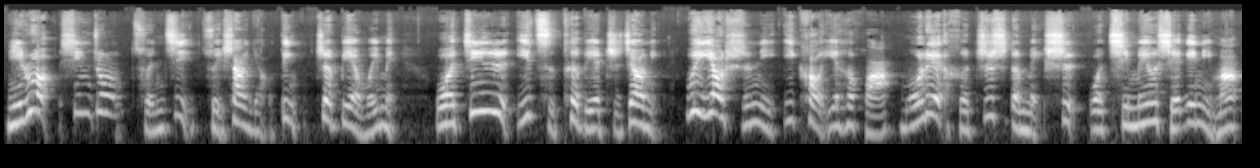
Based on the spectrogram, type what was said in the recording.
你若心中存记，嘴上咬定，这便为美。我今日以此特别指教你，为要使你依靠耶和华，谋略和知识的美事，我岂没有写给你吗？”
